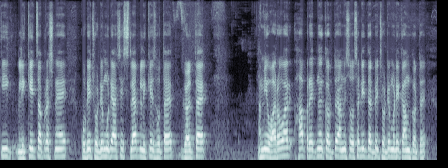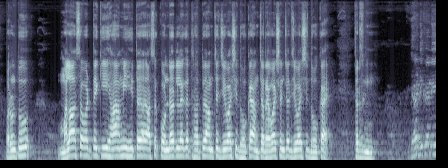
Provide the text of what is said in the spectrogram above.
की लिकेजचा प्रश्न आहे. कुठे छोटे मोठे असे स्लॅब लिकेज होत आहेत गळत आहेत. आम्ही वारंवार हा प्रयत्न करतो आहे आम्ही सोसायटीतर्फे छोटे मोठे काम करतो आहे परंतु मला असं वाटतं की हा आम्ही इथं असं कोंडरल्यागत राहतो आहे आमच्या जीवाशी धोका आहे. आमच्या रहिवाशांच्या जीवाशी धोका आहे. तर या ठिकाणी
